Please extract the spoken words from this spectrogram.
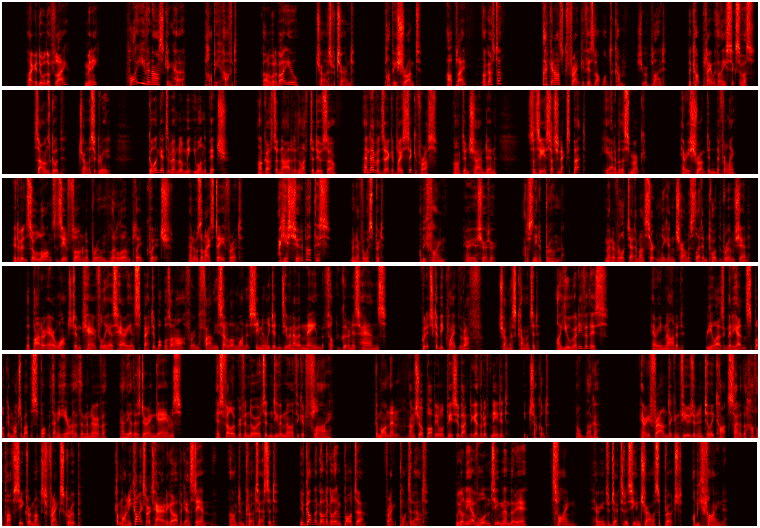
I could do with a fly, Minnie? Why are you even asking her? Poppy huffed. Well, what about you? Charles returned. Poppy shrugged. I'll play. Augusta? I can ask Frank if his lot want to come, she replied. We can't play with only six of us. Sounds good, Charles agreed. Go and get him and we'll meet you on the pitch. Augusta nodded and left to do so. And Evans there can play Seeker for us, Ogden chimed in. Since he is such an expert, he added with a smirk. Harry shrugged indifferently. It had been so long since he had flown on a broom, let alone played Quidditch, and it was a nice day for it. Are you sure about this? Minerva whispered. I'll be fine, Harry assured her. I just need a broom. Minerva looked at him uncertainly, and Charles led him toward the broom shed. The Potter heir watched him carefully as Harry inspected what was on offer and finally settled on one that seemingly didn't even have a name but felt good in his hands. Quidditch can be quite rough, Charles commented. Are you ready for this? Harry nodded, realizing that he hadn't spoken much about the sport with any here other than Minerva and the others during games. His fellow Gryffindors didn't even know if he could fly. Come on then, I'm sure Poppy will piece you back together if needed, he chuckled. Oh, bugger. Harry frowned in confusion until he caught sight of the Hufflepuff seeker amongst Frank's group. Come on, you can't expect Harry to go up against him, Ogden protested. You've got McGonagall and Potter, Frank pointed out. We only have one team member here. It's fine, Harry interjected as he and Charles approached. I'll be fine.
